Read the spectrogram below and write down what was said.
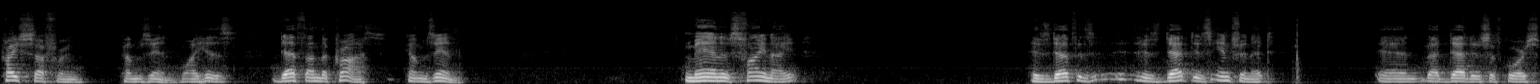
Christ's suffering comes in, why his death on the cross comes in man is finite. His death is his debt is infinite, and that debt is, of course,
